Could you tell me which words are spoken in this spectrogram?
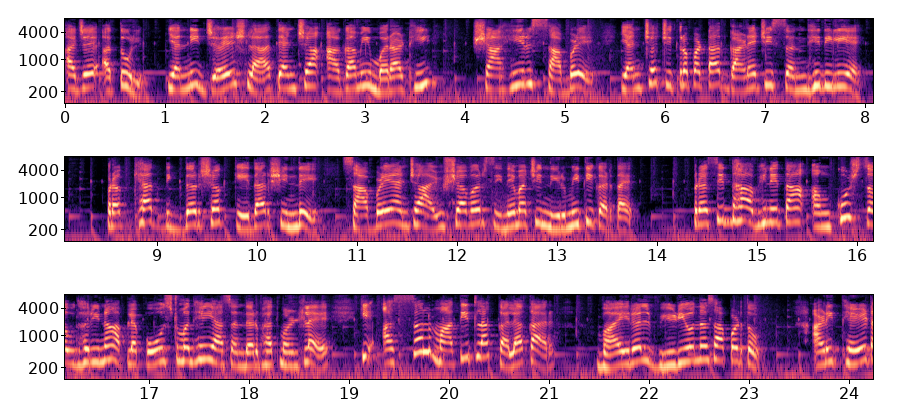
अजय अतुल यांनी जयेशला त्यांच्या आगामी मराठी शाहीर साबळे यांच्या चित्रपटात गाण्याची संधी दिली आहे. प्रख्यात दिग्दर्शक केदार शिंदे साबळे यांच्या आयुष्यावर सिनेमाची निर्मिती करतायत. प्रसिद्ध अभिनेता अंकुश चौधरीनं आपल्या पोस्टमध्ये या संदर्भात म्हटलंय की अस्सल मातीतला कलाकार व्हायरल व्हिडिओनं सापडतो आणि थेट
